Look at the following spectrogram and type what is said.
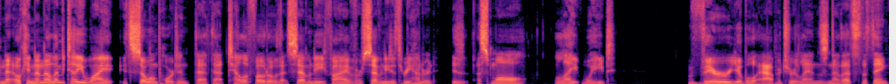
okay now, now let me tell you why it's so important that that telephoto that 75 or 70 to 300 is a small lightweight variable aperture lens. Now, that's the thing.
